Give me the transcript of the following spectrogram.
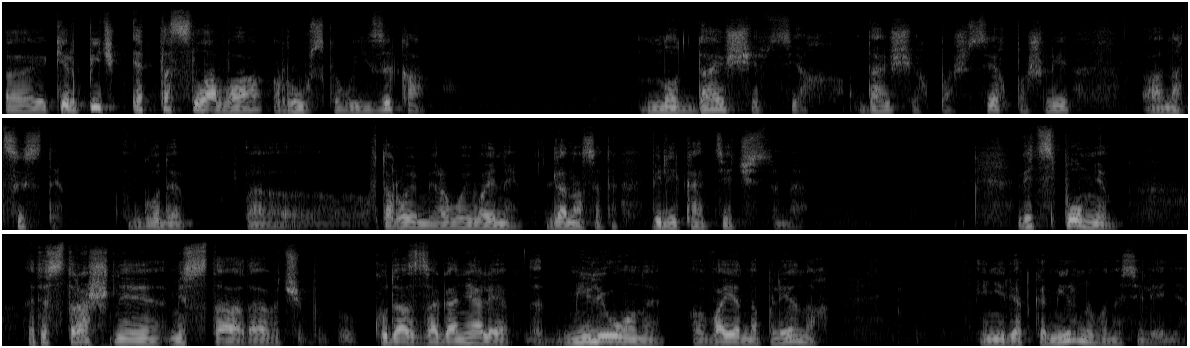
э, кирпич – это слова русского языка. Но дальше всех, дальше всех пошли а, нацисты в годы а, Второй мировой войны. Для нас это Великая Отечественная. Ведь вспомним, это страшные места, да, куда загоняли миллионы военнопленных и нередко мирного населения.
